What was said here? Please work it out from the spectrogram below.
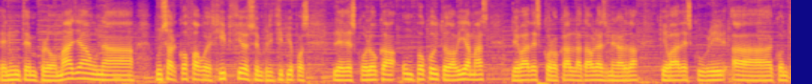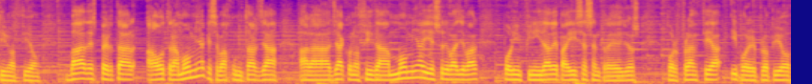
en un templo maya una, un sarcófago egipcio, eso en principio pues le descoloca un poco y todavía más le va a descolocar la tabla esmeralda que va a descubrir a continuación. Va a despertar a otra momia que se va a juntar ya a la ya conocida momia y eso le va a llevar por infinidad de países, entre ellos por Francia y por el propio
